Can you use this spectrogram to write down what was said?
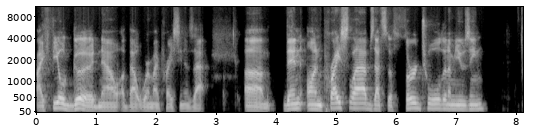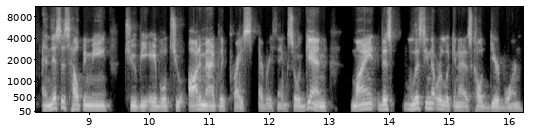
I feel good now about where my pricing is at. Um, then on Price Labs, that's the third tool that I'm using. And this is helping me to be able to automatically price everything. So again, my this listing that we're looking at is called Dearborn.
